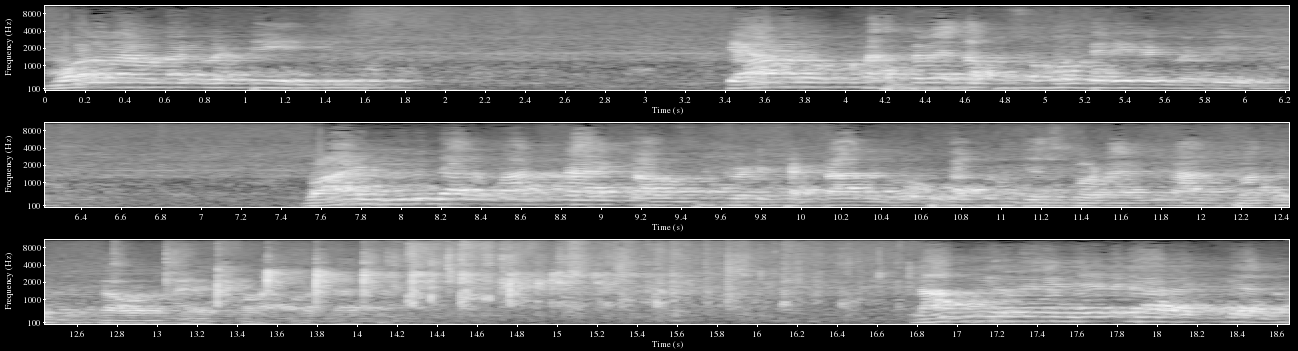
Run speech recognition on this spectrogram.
మూలన ఉన్నటువంటి కేవలం కష్టమే తప్ప సుఖం తెలియనటువంటి వారి జీవితాలు మార్చడానికి కావాల్సినటువంటి చట్టాలు రూపకల్పన చేసుకోవడానికి నాకు స్వాతంత్రం కావాలన్నాడు మహాత్మా గాంధీ. నాకు ఇరవై ఐదేళ్ళుగా రాజకీయాల్లో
